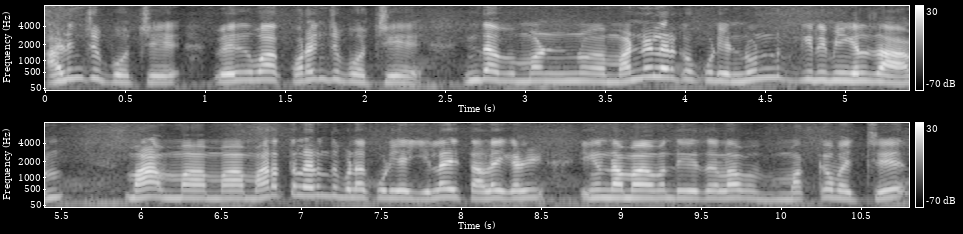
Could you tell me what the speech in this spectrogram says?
அழிஞ்சு போச்சு வெகுவாக குறைஞ்சு போச்சு. இந்த மண் மண்ணில் இருக்கக்கூடிய நுண்கிருமிகள் தான் ம ம ம மரத்துலேருந்து விழக்கூடிய இலை தலைகள் நம்ம வந்து இதெல்லாம் மக்க வச்சு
